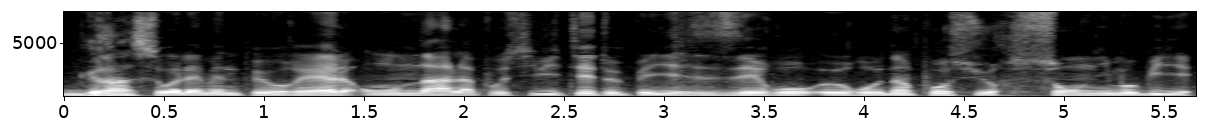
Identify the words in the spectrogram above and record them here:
Grâce au LMNP réel, on a la possibilité de payer 0 euros d'impôt sur son immobilier.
